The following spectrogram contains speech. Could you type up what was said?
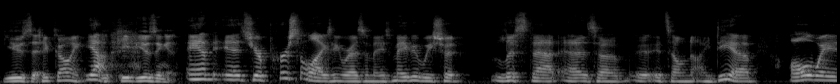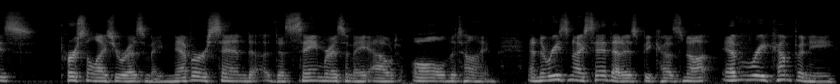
use it. Keep going. Yeah. Keep using it. And as you're personalizing resumes, maybe we should list that as a, its own idea. Always personalize your resume. Never send the same resume out all the time. And the reason I say that is because not every company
